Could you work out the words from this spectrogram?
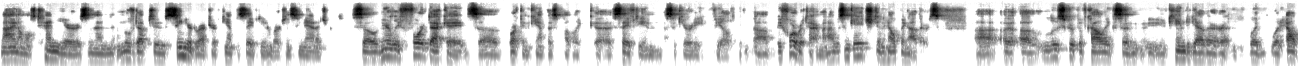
nine, almost 10 years, and then moved up to senior director of campus safety and emergency management. So, nearly four decades of work in campus public uh, safety and security field. before retirement, I was engaged in helping others uh, a, a, loose group of colleagues and you came together and would, would help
